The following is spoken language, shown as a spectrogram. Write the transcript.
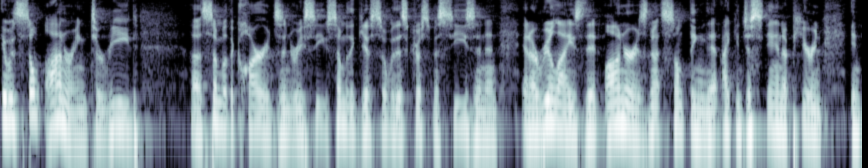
it was so honoring to read uh, some of the cards and receive some of the gifts over this Christmas season. And, and I realized that honor is not something that I can just stand up here and, and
